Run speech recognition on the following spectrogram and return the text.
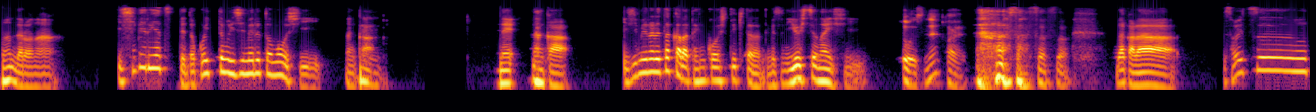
なんだろうな、いじめるやつってどこ行ってもいじめると思うし、なんか、ね、なんか、いじめられたから転校してきたなんて別に言う必要ないし、そうですね。はい。そうそうそう。だから、そいつを、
